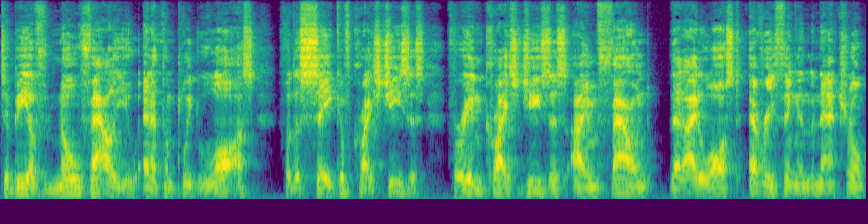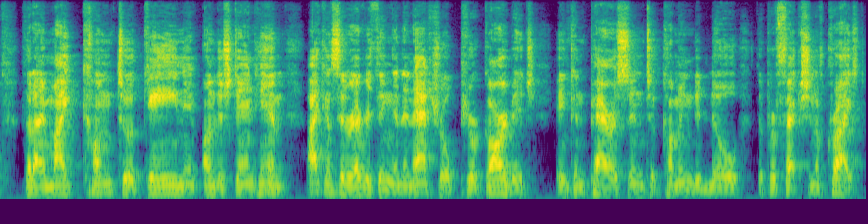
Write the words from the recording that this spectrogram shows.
to be of no value and a complete loss for the sake of Christ Jesus. For in Christ Jesus I am found that I lost everything in the natural, that I might come to gain and understand Him. I consider everything in the natural pure garbage in comparison to coming to know the perfection of Christ.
